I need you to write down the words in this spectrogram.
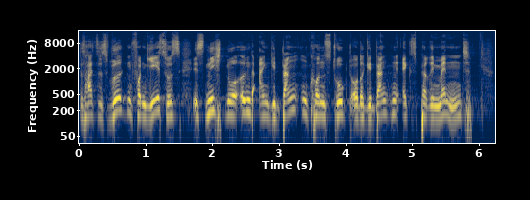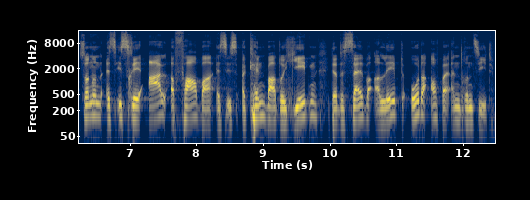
Das heißt, das Wirken von Jesus ist nicht nur irgendein Gedankenkonstrukt oder Gedankenexperiment, sondern es ist real erfahrbar, es ist erkennbar durch jeden, der das selber erlebt oder auch bei anderen sieht.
